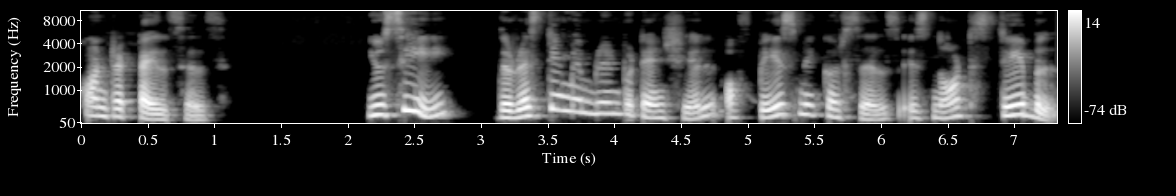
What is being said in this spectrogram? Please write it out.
contractile cells. You see, the resting membrane potential of pacemaker cells is not stable.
